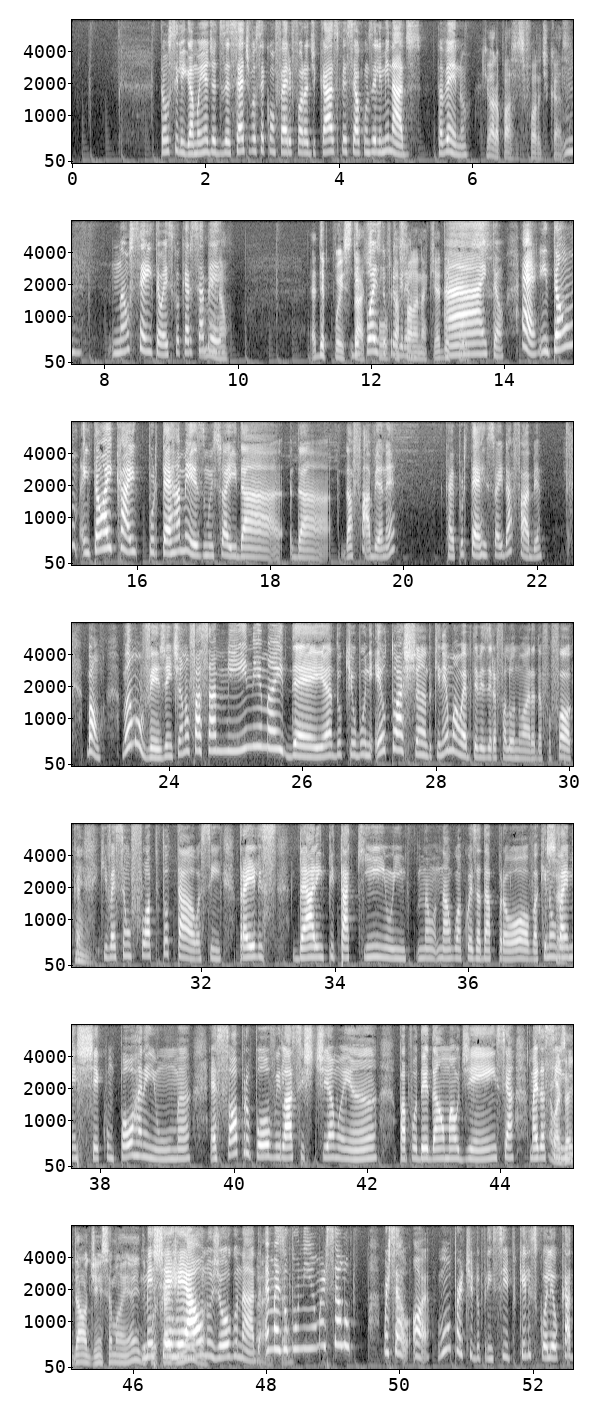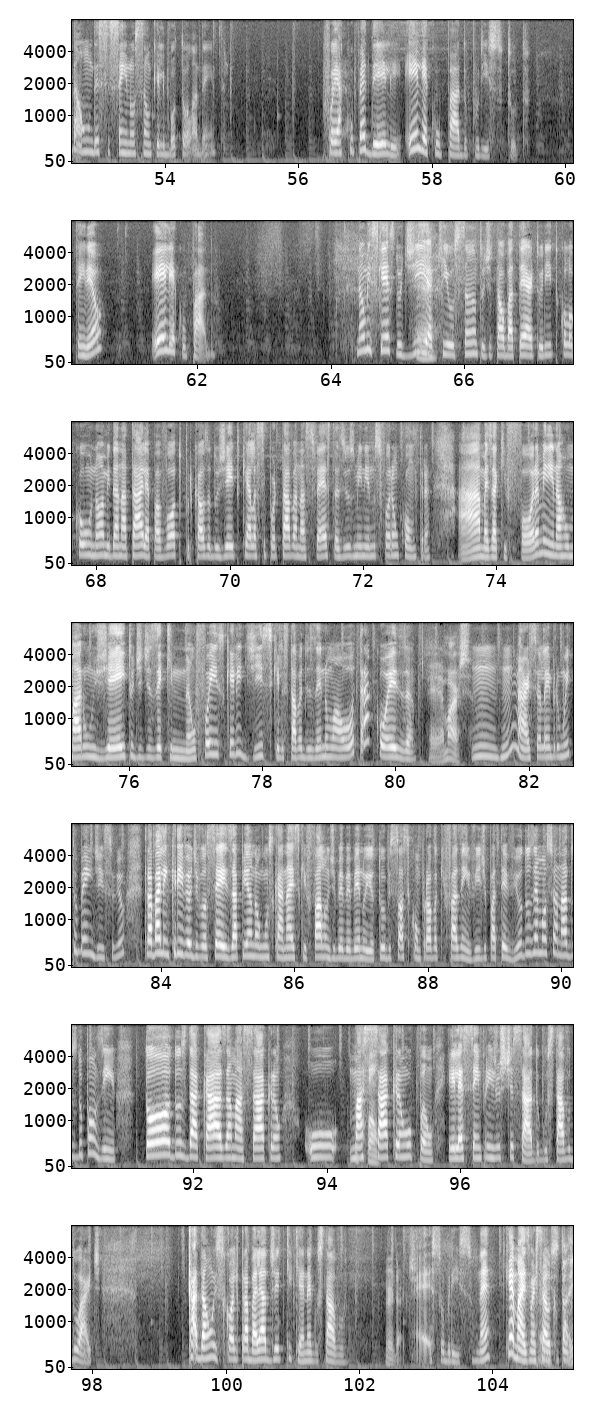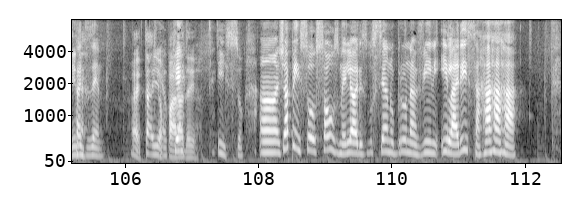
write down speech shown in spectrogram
Então se liga, amanhã, dia 17, você confere fora de casa, especial com os eliminados. Tá vendo? Que hora passa esse fora de casa? Não sei, então é isso que eu quero Também saber. Não. É depois, Tati. Depois o do povo programa. tá falando aqui, é depois. Ah, então. É, então, então aí cai por terra mesmo isso aí da, da, da Fábia, né? Cai por terra isso aí da Fábia. Bom, vamos ver, gente. Eu não faço a mínima ideia do que o bonito. Eu tô achando que nem uma web TVzeira falou no Hora da Fofoca, Hum. que vai ser um flop total, assim, pra eles darem pitaquinho em na, na alguma coisa da prova, que não vai Certo. mexer com porra nenhuma. É só pro povo ir lá assistir amanhã pra poder dar uma audiência, mas Ah, assim, mas aí dá audiência amanhã e depois mexer real no jogo nada. Ah, é, mas então. o Boninho, Marcelo, Marcelo, ó, vamos partir do princípio que ele escolheu cada um desses sem noção que ele botou lá dentro. Foi a culpa é dele. Ele é culpado por isso tudo. Entendeu? Ele é culpado. Não me esqueço do dia É. que o santo de Taubaté, Arturito, colocou o nome da Natália para voto por causa do jeito que ela se portava nas festas e os meninos foram contra. Ah, mas aqui fora, menina, arrumaram um jeito de dizer que não foi isso que ele disse, que ele estava dizendo uma outra coisa. É, Márcia. Uhum, Márcia, eu lembro muito bem disso, viu? Trabalho incrível de vocês, apiando alguns canais que falam de BBB no YouTube, só se comprova que fazem vídeo pra ter view dos emocionados do pãozinho. Todos da casa massacram o massacram o pão. Ele é sempre injustiçado, Gustavo Duarte. Cada um escolhe trabalhar do jeito que quer, né, Gustavo? Verdade. É sobre isso, né? O que mais, Marcelo, É que o povo aí, tá né? dizendo? Aí, tá aí, ó, É o parada aí. Isso. Ah, já pensou só os melhores? Luciano, Bruna, Vini e Larissa? Hahaha.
